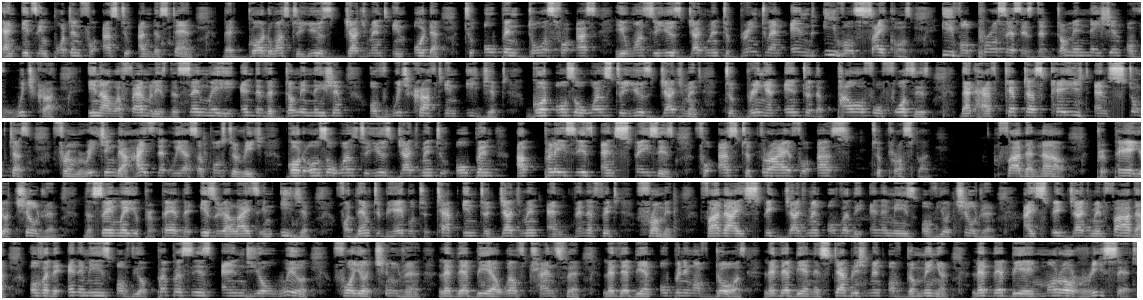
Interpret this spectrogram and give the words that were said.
And it's important for us to understand that God wants to use judgment in order to open doors for us. He wants to use judgment to bring to an end evil cycles, evil processes, the domination of witchcraft in our families, the same way he ended the domination of witchcraft in Egypt. God also wants to use judgment to bring an end to the powerful forces that have kept us caged and stopped us from reaching the heights that we are supposed to reach. God also wants to use judgment to open up places and spaces for us to thrive, for us to prosper. Father, now prepare your children the same way you prepared the Israelites in Egypt for them to be able to tap into judgment and benefit from it. Father, I speak judgment over the enemies of your children. I speak judgment, Father, over the enemies of your purposes and your will for your children. Let there be a wealth transfer. Let there be an opening of doors. Let there be an establishment of dominion. Let there be a moral reset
